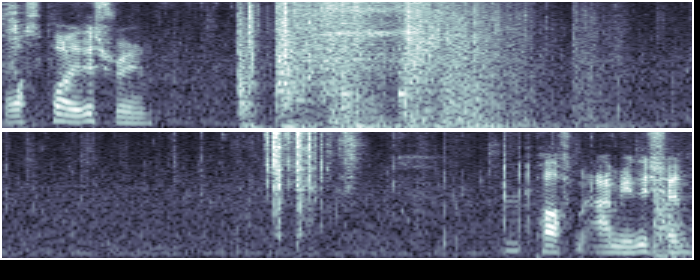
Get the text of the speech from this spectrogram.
What's the point of this room? Apart from ammunition.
